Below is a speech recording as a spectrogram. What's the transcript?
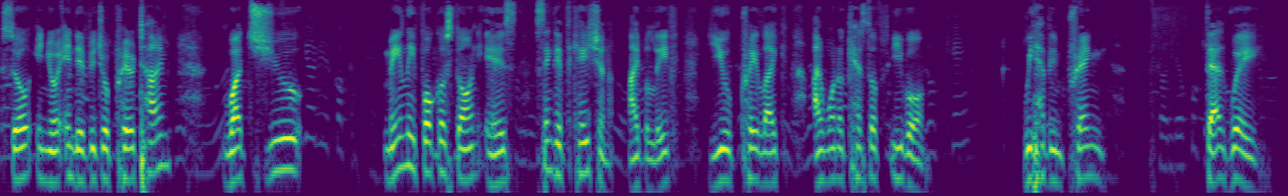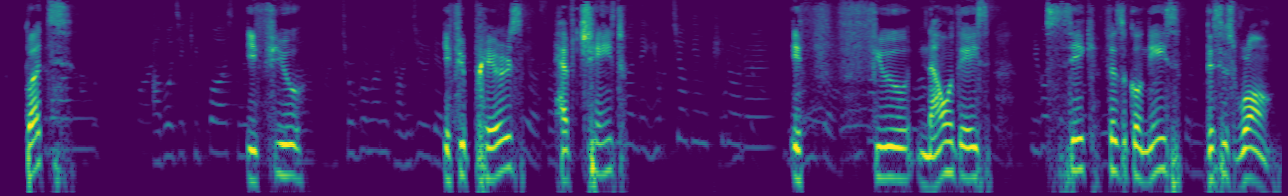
So in your individual prayer time, what you mainly focused on is sanctification. I believe you pray like, I want to cast off evil. We have been praying that way. But if you if your prayers have changed, if you nowadays seek physical needs, this is wrong.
